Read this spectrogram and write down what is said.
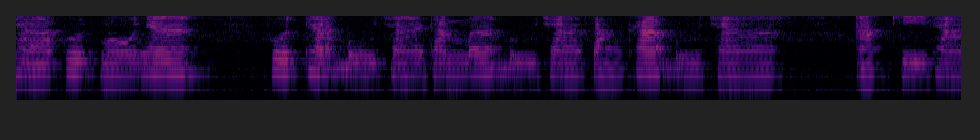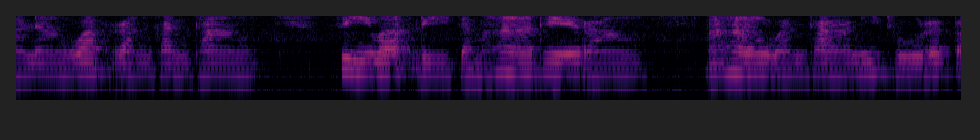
ถาพุทโมนะ พุทธบูชาธรรมบูชาสังฆบูชา อักคีทานังวะรังคันทังสีวะรีจมหาเทรังอหังวันทามิทูระโต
